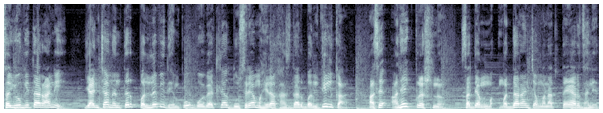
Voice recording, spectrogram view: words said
संयोगिता राणे यांच्यानंतर पल्लवी धेंपो गोव्यातल्या दुसऱ्या महिला खासदार बनतील का? असे अनेक प्रश्न सध्या म- मतदारांच्या मनात तयार झालेत.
